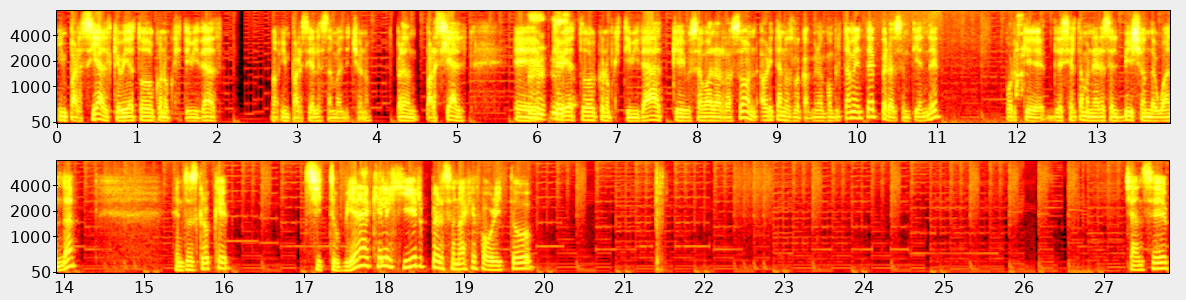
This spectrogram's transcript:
imparcial, que veía todo con objetividad. No, imparcial está mal dicho, ¿no? Perdón, parcial. Eh, que veía todo con objetividad, que usaba la razón. Ahorita nos lo cambiaron completamente, pero se entiende. Porque de cierta manera es el Vision de Wanda. Entonces creo que si tuviera que elegir personaje favorito. Chance.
